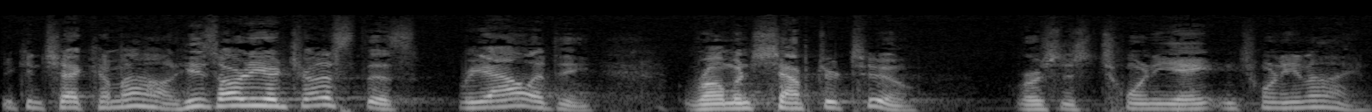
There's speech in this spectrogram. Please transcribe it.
You can check them out. He's already addressed this reality. Romans chapter 2, verses 28 and 29.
